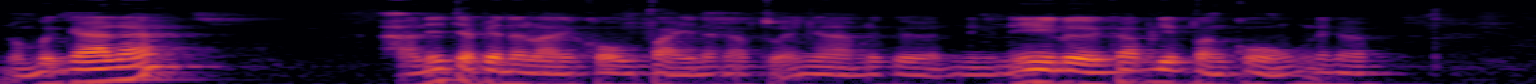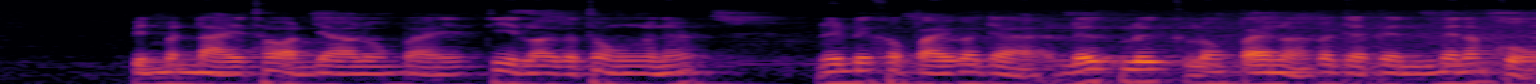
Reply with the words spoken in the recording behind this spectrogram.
หนุ่มเบิกการนะ อันนี้จะเป็นอะไรโคมไฟนะครับ สวยงามเหลือเกิน นี่เลยครับเริมฝั่งโขงนะครับ เป็นบันไดทอดยาวลงไปที่ลอยกระทงนะ ลึกๆเข้าไปก็จะลึกๆลงไปหน่อยก็จะเป็นแม่น้ำโขง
